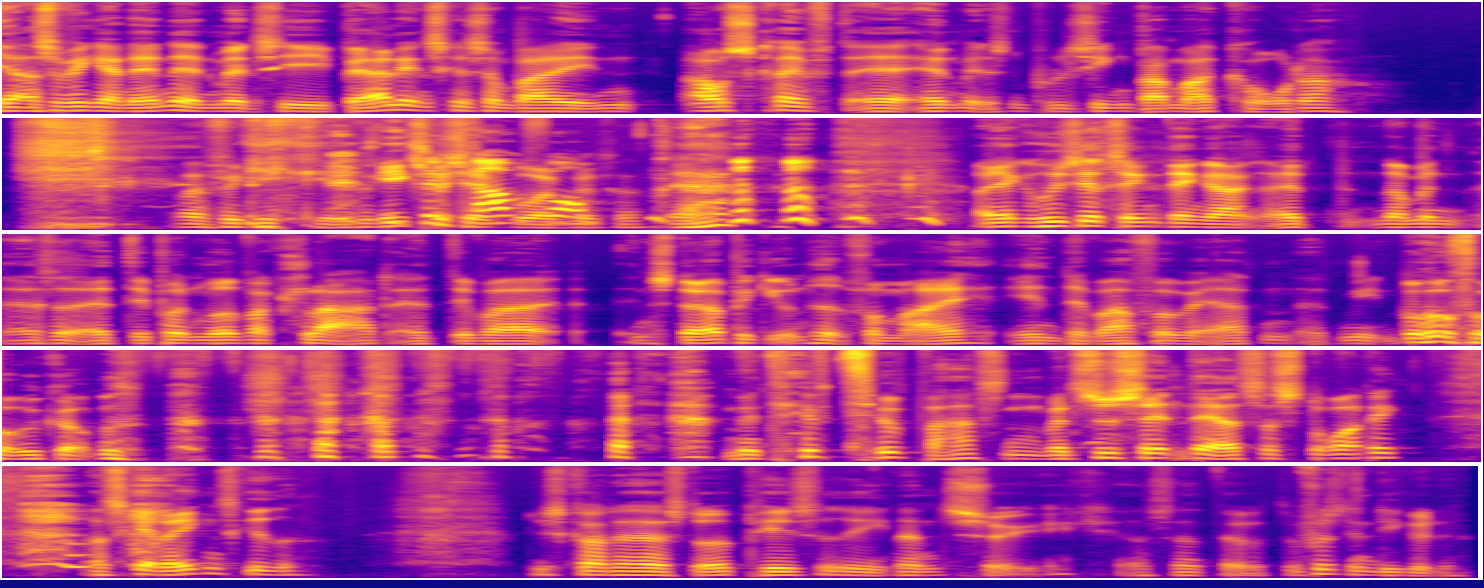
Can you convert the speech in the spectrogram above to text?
Ja, og så fik jeg en anden anmeldelse i Berlinske, som var en afskrift af anmeldelsen politikken, bare meget kortere. Og jeg fik ikke, jeg fik ikke specielt gode anmeldelser. Ja. Og jeg kan huske, at jeg tænkte dengang, at, når man, altså, at det på en måde var klart, at det var en større begivenhed for mig, end det var for verden, at min bog var udkommet. Men det, det var bare sådan, man synes selv, det er så stort, ikke? Og sker der ikke en skid. Du skal godt have stået pisset i en eller anden sø, ikke? Altså, det, var, det var fuldstændig ligegyldigt.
